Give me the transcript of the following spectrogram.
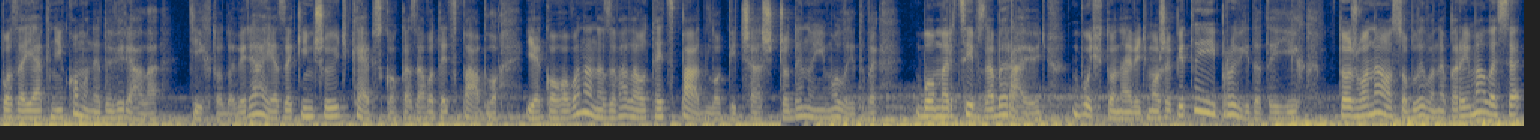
поза як нікому не довіряла. Ті, хто довіряє, закінчують кепсько, казав отець Пабло, якого вона називала отець Падло під час щоденної молитви, бо мерців забирають, будь-хто навіть може піти і провідати їх. Тож вона особливо не переймалася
